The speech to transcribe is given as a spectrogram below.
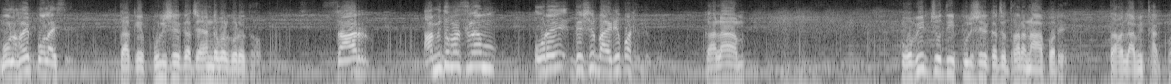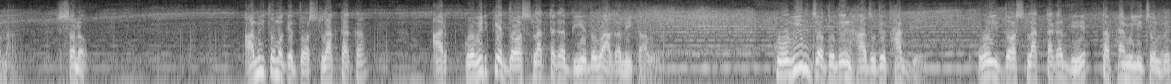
মনে হয় পলাইছে। তাকে পুলিশের কাছে হ্যান্ড ওভার করে দাও। স্যার আমি তো ভাবছিলাম ওরে দেশের বাইরে পাঠিয়ে দেবো। কালাম কবির যদি পুলিশের কাছে ধরা না পড়ে তাহলে আমি থাকব না। শোনো আমি তোমাকে দশ লাখ টাকা আর কবিরকে দশ লাখ টাকা দিয়ে দেবো আগামীকাল। কবির যতদিন হাজতে থাকবে ওই দশ লাখ টাকা দিয়ে তার ফ্যামিলি চলবে।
